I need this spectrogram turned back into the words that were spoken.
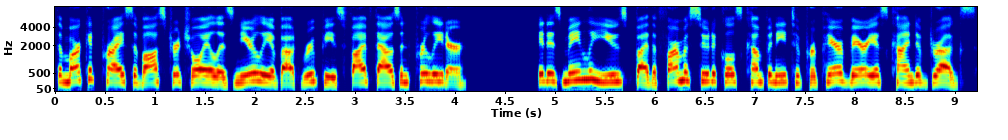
The market price of ostrich oil is nearly about rupees 5000 per liter. It is mainly used by the pharmaceuticals company to prepare various kind of drugs.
